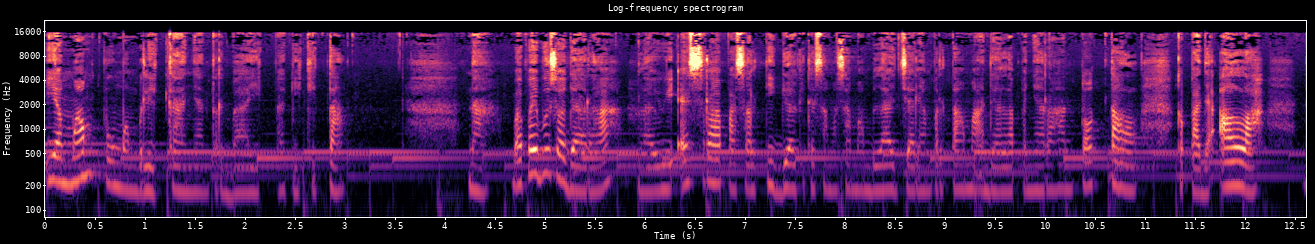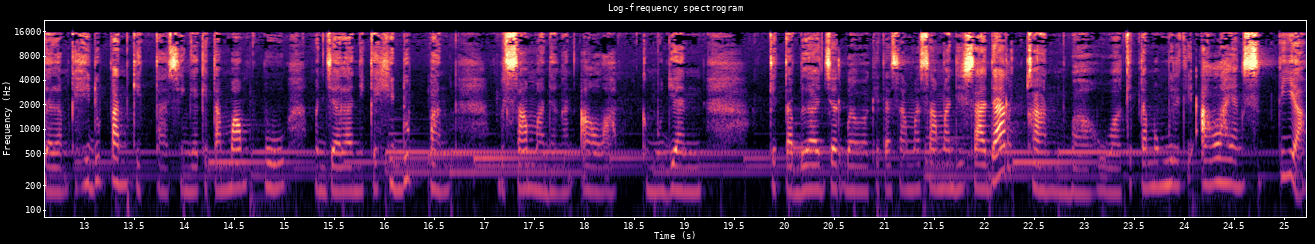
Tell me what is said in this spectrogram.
Ia mampu memberikan yang terbaik bagi kita. Nah, Bapak Ibu Saudara, melalui Esra pasal 3 kita sama-sama belajar yang pertama adalah penyerahan total kepada Allah dalam kehidupan kita sehingga kita mampu menjalani kehidupan bersama dengan Allah. Kemudian kita belajar bahwa kita sama-sama disadarkan bahwa kita memiliki Allah yang setia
